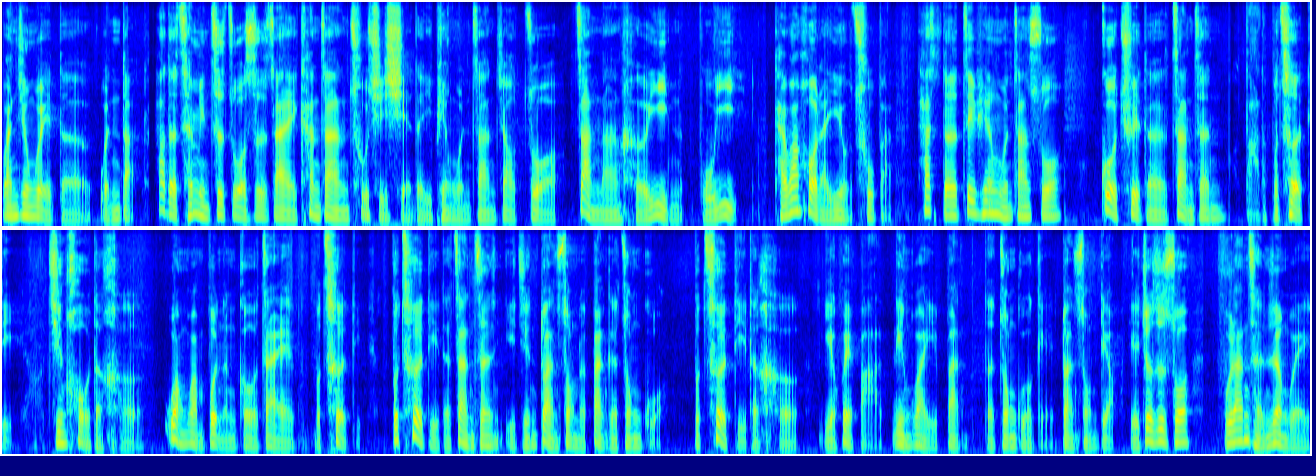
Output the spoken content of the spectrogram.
汪精卫的文胆。她的成名之作是在抗战初期写的一篇文章，叫做《战南何易不易》，台湾后来也有出版。他的这篇文章说，过去的战争打得不彻底，今后的和。万万不能够再不彻底，不彻底的战争已经断送了半个中国，不彻底的和也会把另外一半的中国给断送掉。也就是说，胡兰成认为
